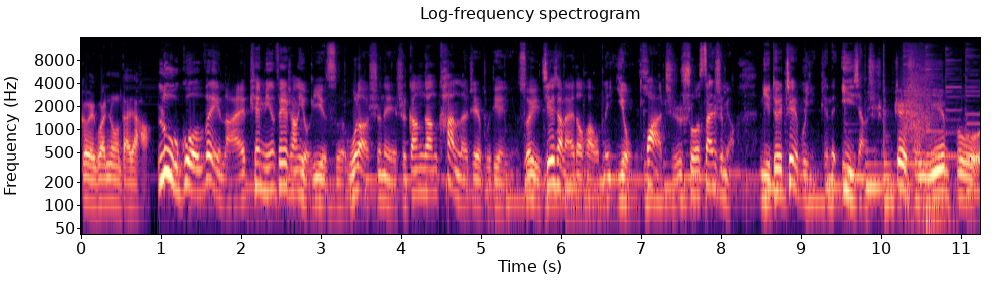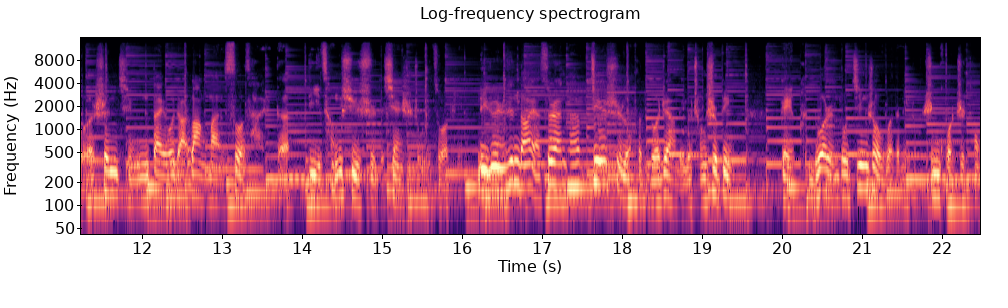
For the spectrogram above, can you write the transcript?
各位观众大家好。路过未来片名非常有意思，吴老师呢也是刚刚看了这部电影，所以接下来的话我们有话直说三十秒。你对这部影片的印象是什么？这是一部深情带有点浪漫色彩的底层叙事的现实主义作品。李瑞军导演虽然他揭示了很多这样的一个城市病，给很多人都经受过的那种生活之痛，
